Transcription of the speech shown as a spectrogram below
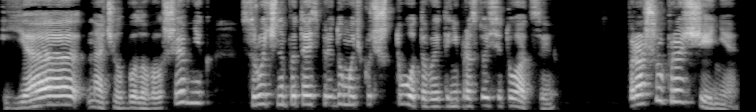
«Я...» — начал было волшебник, срочно пытаясь придумать хоть что-то в этой непростой ситуации. «Прошу прощения».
